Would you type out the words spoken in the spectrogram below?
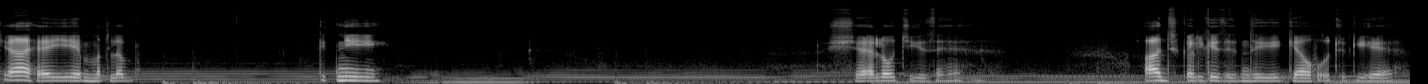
क्या है ये मतलब? कितनी शैलो चीज़ें हैं। आजकल की ज़िंदगी क्या हो चुकी है?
